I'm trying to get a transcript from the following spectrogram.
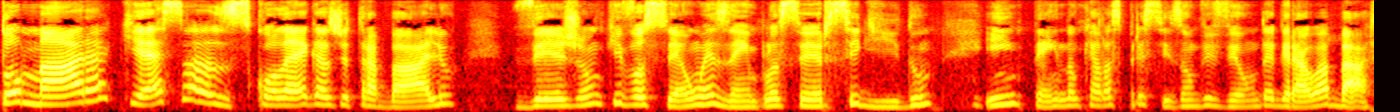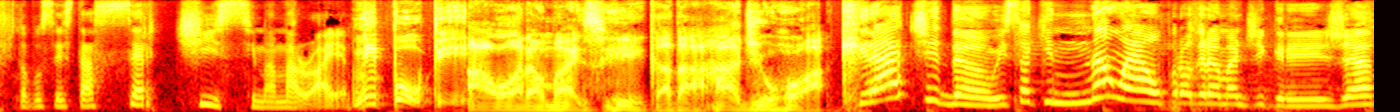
tomara que essas colegas de trabalho vejam que você é um exemplo a ser seguido e entendam que elas precisam viver um degrau abaixo. Então você está certíssima, Mariah. Me Poupe, a hora mais rica da Rádio Rock. Gratidão! Isso aqui não é um programa de igreja,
